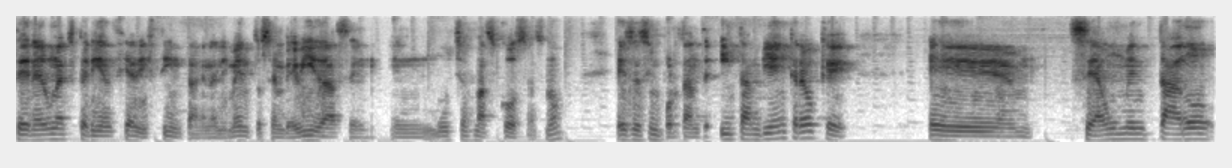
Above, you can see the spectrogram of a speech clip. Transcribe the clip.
tener una experiencia distinta en alimentos, en bebidas, en, muchas más cosas, ¿no? Eso es importante. Y también creo que eh, se ha aumentado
